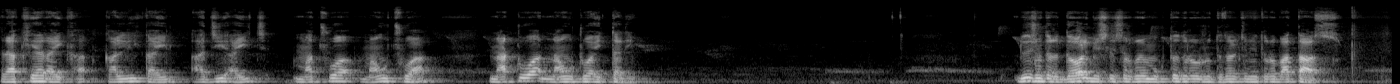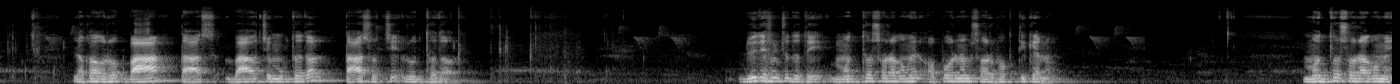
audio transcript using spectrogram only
রাখিয়া, রাইখা, কালি, কাইল, আজি, আইচ, মাছুয়া, মাউছুয়া, নাটুয়া, নাউটুয়া ইত্যাদি। দুই সূত্র দল বিশ্লেষণ করে মুক্ত দল রুদ্ধ দল চিহ্নিত করো বাতাস লক্ষ্য করো, বা, তাস, বা হচ্ছে মুক্ত দল, তাস হচ্ছে রুদ্ধ দল। দুই দশম চোদ্দতে মধ্য স্বরাগমের অপর নাম স্বরভক্তি কেন? মধ্য স্বরাগমে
